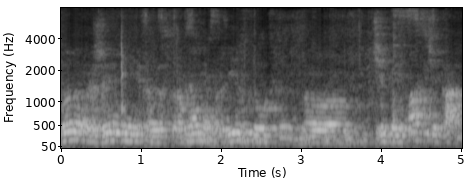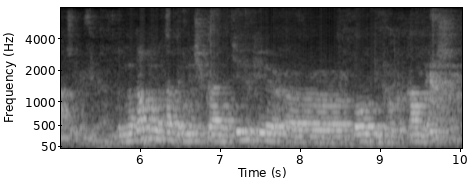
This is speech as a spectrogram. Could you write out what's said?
в режимі справляння проїзду чи пейпас, чи карточки. На даному етапі ми чекаємо тільки по пільговикам рішення.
